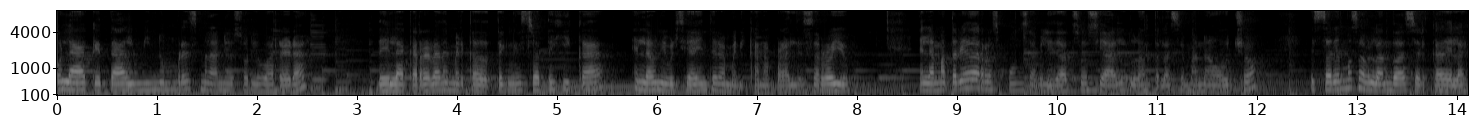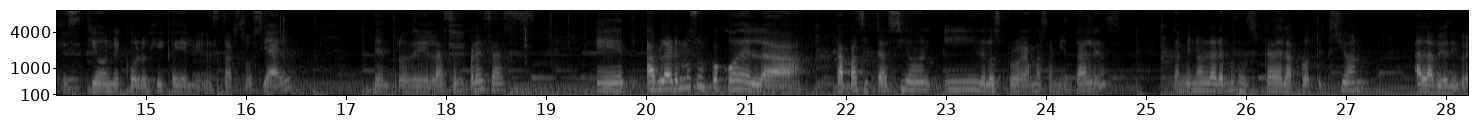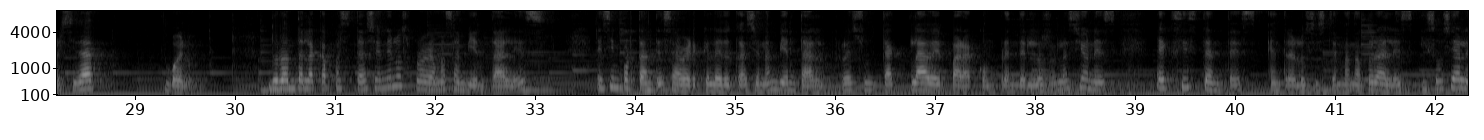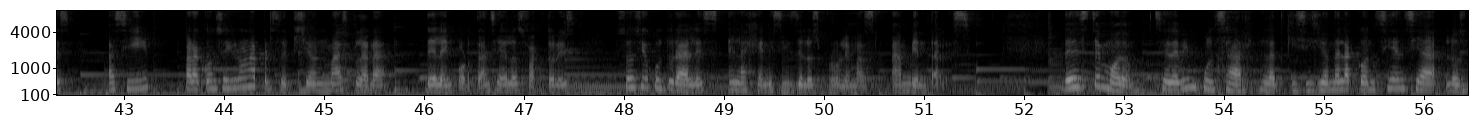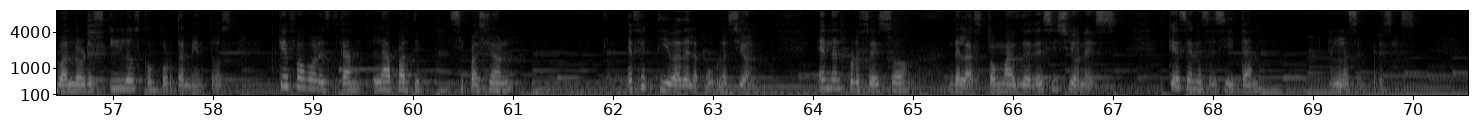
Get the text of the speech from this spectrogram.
Hola, ¿qué tal? Mi nombre es Melania Osorio Barrera, de la carrera de Mercadotecnia Estratégica en la Universidad Interamericana para el Desarrollo. En la materia de responsabilidad social, durante la semana 8, estaremos hablando acerca de la gestión ecológica y el bienestar social dentro de las empresas. Eh, hablaremos un poco de la capacitación y de los programas ambientales. También hablaremos acerca de la protección a la biodiversidad. Bueno, durante la capacitación en los programas ambientales, es importante saber que la educación ambiental resulta clave para comprender las relaciones existentes entre los sistemas naturales y sociales, así para conseguir una percepción más clara de la importancia de los factores socioculturales en la génesis de los problemas ambientales. De este modo, se debe impulsar la adquisición de la conciencia, los valores y los comportamientos que favorezcan la participación efectiva de la población en el proceso de las tomas de decisiones que se necesitan en las empresas.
